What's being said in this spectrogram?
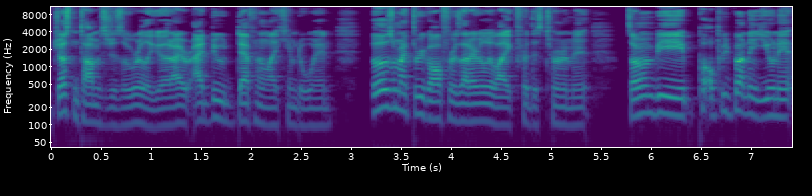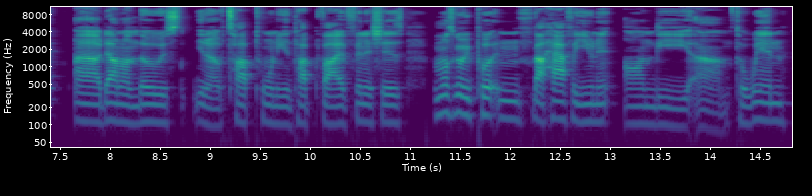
Justin Thomas is just really good. I, I do definitely like him to win. So those are my three golfers that I really like for this tournament. So I'm gonna be I'll be putting a unit uh, down on those you know top 20 and top five finishes. I'm also gonna be putting about half a unit on the um, to win.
